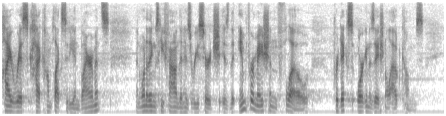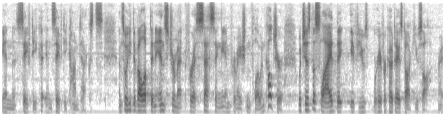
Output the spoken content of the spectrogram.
high risk, high complexity environments. And one of the things he found in his research is that information flow predicts organizational outcomes in safety, in safety contexts. And so he developed an instrument for assessing information flow in culture, which is the slide that if you were here for Cote's talk, you saw, right?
